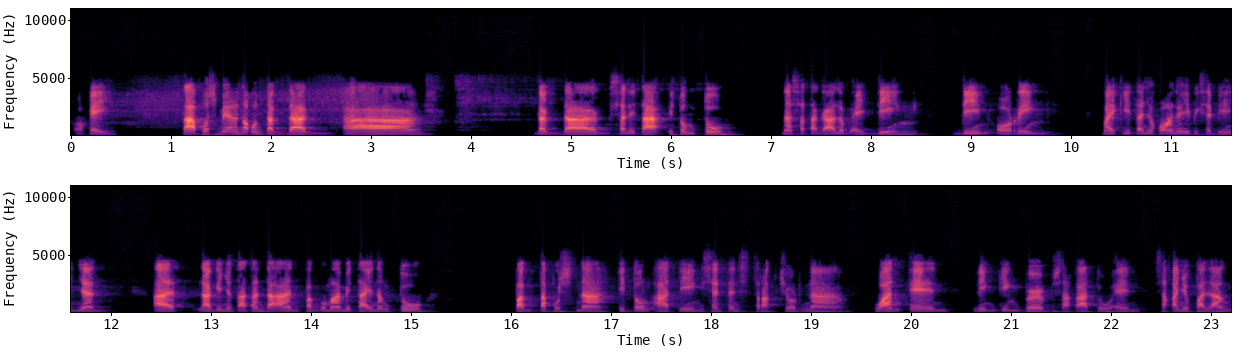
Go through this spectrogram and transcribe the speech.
Okay? Tapos, meron akong dagdag, ah, dagdag salita, itong to, na sa Tagalog ay ding, din, o ring. Makikita nyo kung ano ibig sabihin yan. At lagi nyo tatandaan, pag gumamit tayo ng to, pagtapos na itong ating sentence structure na 1N, linking verb, saka 2N. Saka nyo palang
